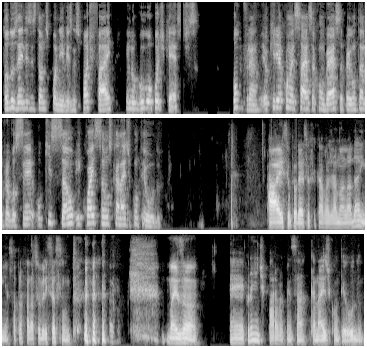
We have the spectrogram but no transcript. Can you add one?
Todos eles estão disponíveis no Spotify e no Google Podcasts. Bom, Fran, eu queria começar essa conversa perguntando para você o que são e quais são os canais de conteúdo. Ai, se eu pudesse, eu ficava já numa ladainha, só para falar sobre esse assunto. Mas, ó, é, quando a gente para para pensar canais de conteúdo,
